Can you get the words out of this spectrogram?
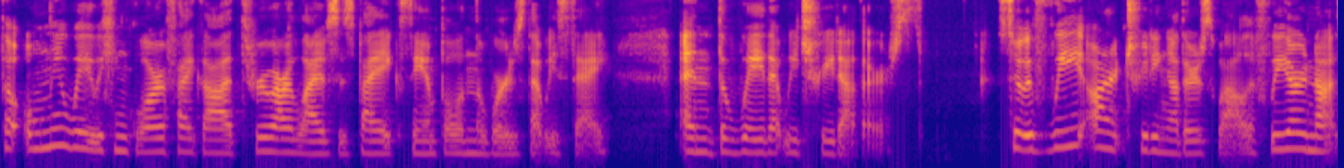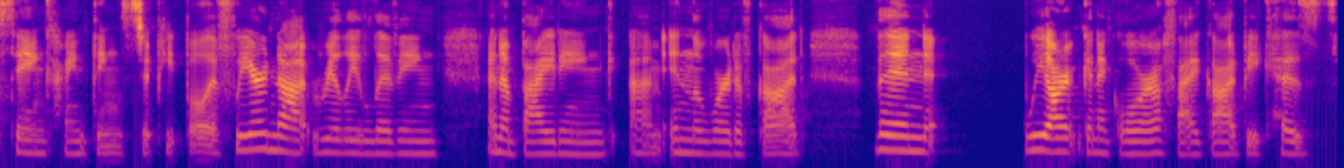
the only way we can glorify god through our lives is by example in the words that we say and the way that we treat others so if we aren't treating others well, if we are not saying kind things to people, if we are not really living and abiding um, in the Word of God, then we aren't going to glorify God because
